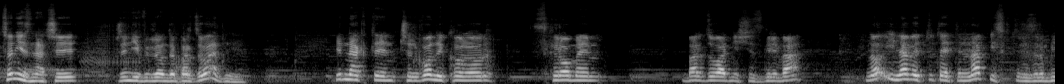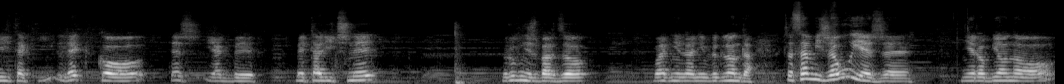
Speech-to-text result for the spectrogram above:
Co nie znaczy, że nie wygląda bardzo ładnie. Jednak ten czerwony kolor z chromem bardzo ładnie się zgrywa. No i nawet tutaj ten napis, który zrobili taki lekko też jakby metaliczny, również bardzo ładnie na nim wygląda. Czasami żałuję, że nie robiono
